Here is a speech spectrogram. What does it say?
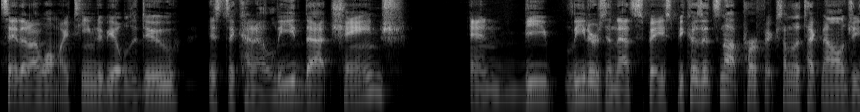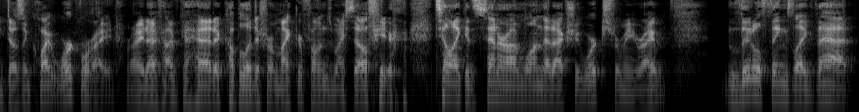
say that I want my team to be able to do is to kind of lead that change and be leaders in that space because it's not perfect. Some of the technology doesn't quite work right, right? I've, I've had a couple of different microphones myself here till I can center on one that actually works for me, right? Little things like that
